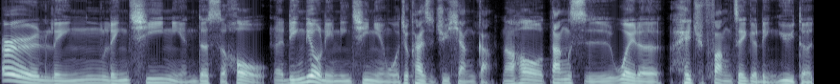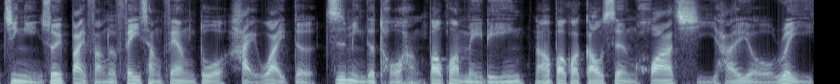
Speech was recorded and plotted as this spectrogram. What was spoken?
二零零七年的时候，呃，零六年、零七年我就开始去香港，然后当时为了 H 放这个领域的经营，所以拜访了非常非常多海外的知名的投行，包括美林，然后包括高盛、花旗，还有瑞银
